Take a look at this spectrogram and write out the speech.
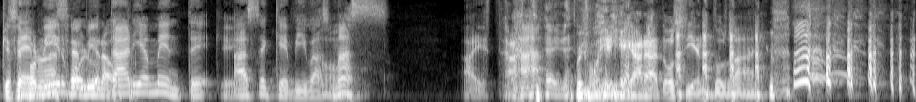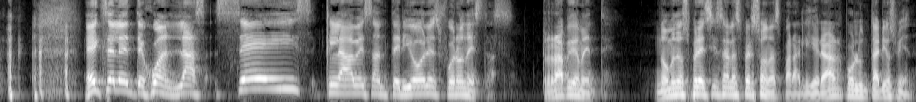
Que se servir, voluntariamente hace que vivas más. Ahí está. pues voy a llegar a 200 años. Excelente, Juan. Las seis claves anteriores fueron estas. Rápidamente. No menosprecies a las personas para liderar voluntarios bien.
